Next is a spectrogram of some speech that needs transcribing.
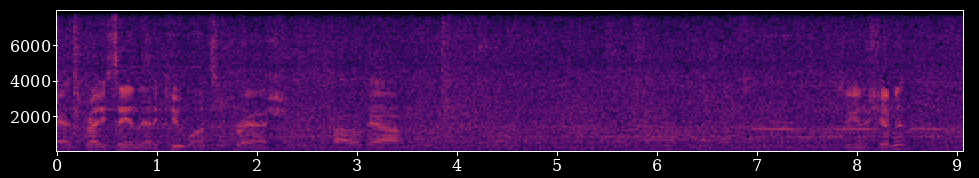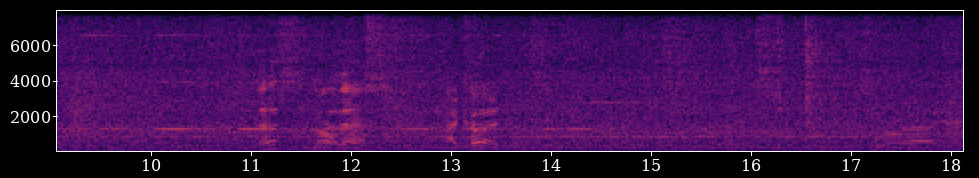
And it's probably saying that acute wants to crash. Oh, yeah. So you gonna shim it? This? No, that. this. I could. See where we're at here.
